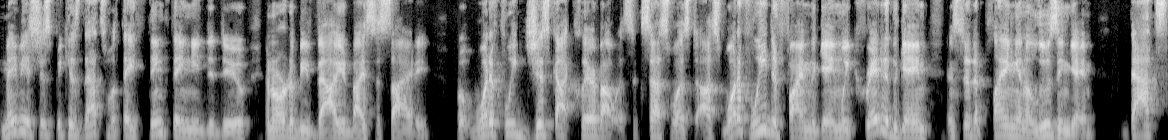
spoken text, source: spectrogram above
maybe it's just because that's what they think they need to do in order to be valued by society. But what if we just got clear about what success was to us? What if we defined the game, we created the game instead of playing in a losing game? That's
